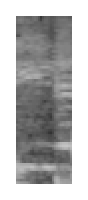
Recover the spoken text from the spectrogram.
Dile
